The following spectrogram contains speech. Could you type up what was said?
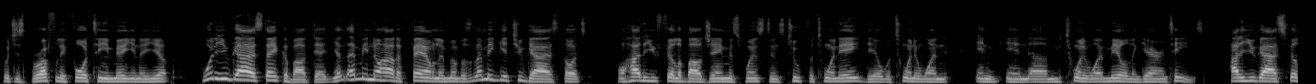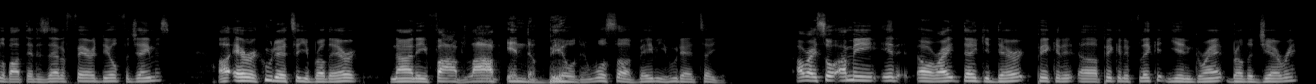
which is roughly 14 million a year. What do you guys think about that? Let me know how the family members. Let me get you guys thoughts on how do you feel about Jameis Winston's two for 28 deal with 21 in in um, 21 mil in guarantees. How do you guys feel about that? Is that a fair deal for Jameis? Uh, Eric, who that to you, brother? Eric, 985 live in the building. What's up, baby? Who that to you? All right, so I mean it. All right, thank you, Derek. Picking it, uh, picking it, flick it. Yin Grant, brother Jerry.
